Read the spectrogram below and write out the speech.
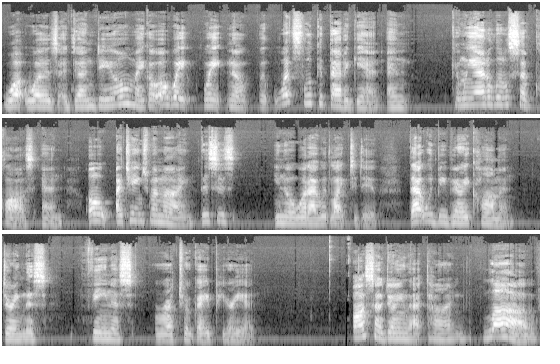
What was a done deal may go, oh, wait, wait, no, let's look at that again. And can we add a little subclause? And, oh, I changed my mind. This is you know what I would like to do. That would be very common during this Venus retrograde period. Also, during that time, love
